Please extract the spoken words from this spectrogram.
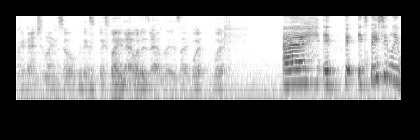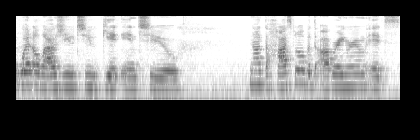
credentialing. So ex- explain that. What is that, Liz? Like what what? Uh, it it's basically what allows you to get into not the hospital but the operating room. It's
